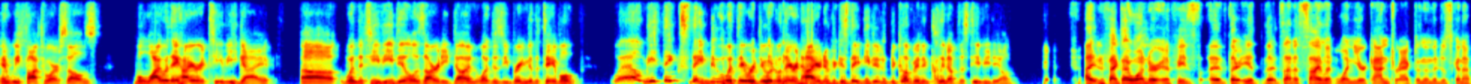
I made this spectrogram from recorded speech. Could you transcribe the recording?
and we thought to ourselves, well, why would they hire a TV guy uh, when the TV deal is already done? What does he bring to the table? Well, methinks they knew what they were doing when they were hiring him because they needed him to come in and clean up this TV deal. I, in fact, I wonder if he's if there it's on a silent one year contract, and then they're just gonna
